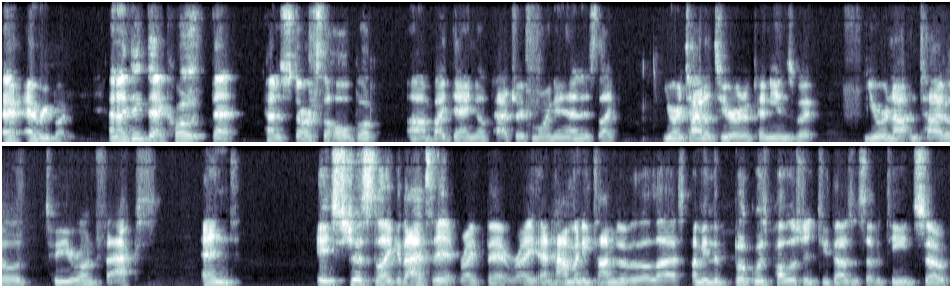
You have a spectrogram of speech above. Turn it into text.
Everybody, and I think that quote that kind of starts the whole book um, by Daniel Patrick Moynihan is like, you're entitled to your own opinions, but you are not entitled to your own facts. And it's just like, that's it right there, right? And how many times over the last, I mean, the book was published in 2017. So,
